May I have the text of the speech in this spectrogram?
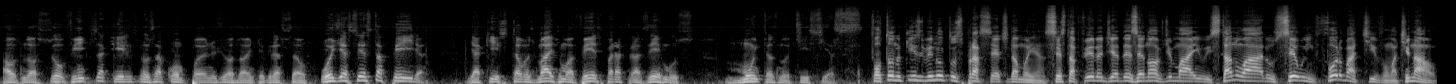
Aos nossos ouvintes, aqueles que nos acompanham no Jornal Integração. Hoje é sexta-feira e aqui estamos mais uma vez para trazermos muitas notícias. Faltando 15 minutos para 7 da manhã. Sexta-feira, dia 19 de maio, está no ar o seu informativo matinal.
